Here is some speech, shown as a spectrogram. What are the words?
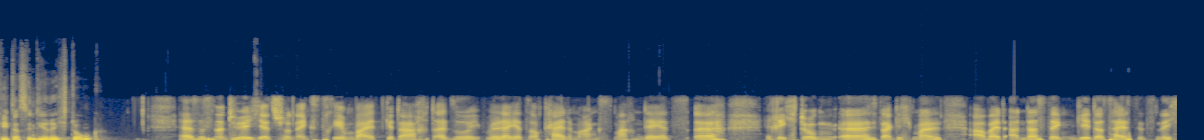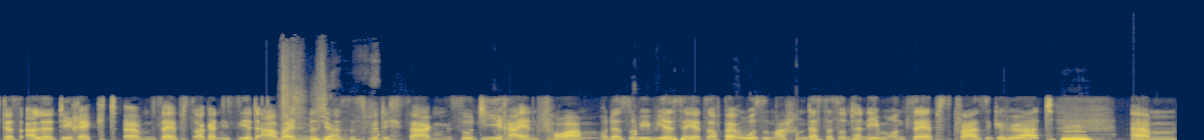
Geht das in die Richtung? Es ist natürlich jetzt schon extrem weit gedacht. Also ich will da jetzt auch keinem Angst machen, der jetzt äh, Richtung, äh, sag ich mal, Arbeit anders denken geht. Das heißt jetzt nicht, dass alle direkt ähm, selbst organisiert arbeiten müssen. Ja. Das ist, würde ich sagen, so die Reihenform oder so wie wir es ja jetzt auch bei OSE machen, dass das Unternehmen uns selbst quasi gehört. Mhm. Ähm,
